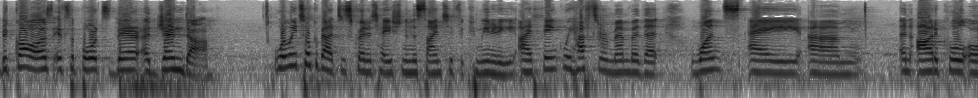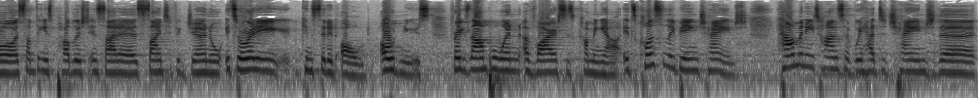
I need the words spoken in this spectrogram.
because it supports their agenda. when we talk about discreditation in the scientific community, I think we have to remember that once a um, an article or something is published inside a scientific journal, it's already considered old, old news. For example, when a virus is coming out, it's constantly being changed. How many times have we had to change the,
